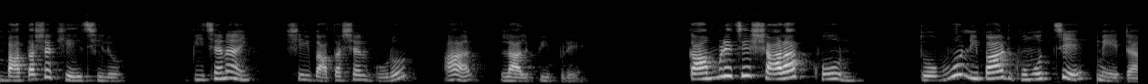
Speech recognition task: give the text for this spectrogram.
বাতাসা খেয়েছিল। বিছানায় সেই বাতাসার গুঁড়ো আর লাল পিঁপড়ে। কামড়েছে সারাক্ষণ, তবুও নিপাট ঘুমোচ্ছে মেয়েটা।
